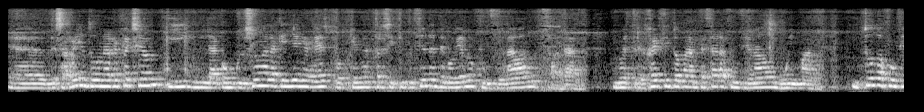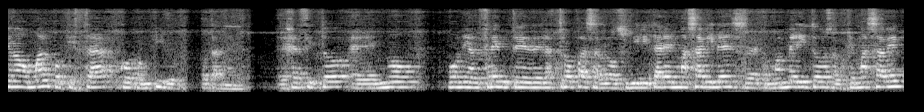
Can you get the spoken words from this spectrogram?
Eh, desarrollan toda una reflexión y la conclusión a la que llegan es porque nuestras instituciones de gobierno funcionaban fatal. Nuestro ejército, para empezar, ha funcionado muy mal. Y todo ha funcionado mal porque está corrompido totalmente. El ejército eh, no pone al frente de las tropas a los militares más hábiles, eh, con más méritos, a los que más saben,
